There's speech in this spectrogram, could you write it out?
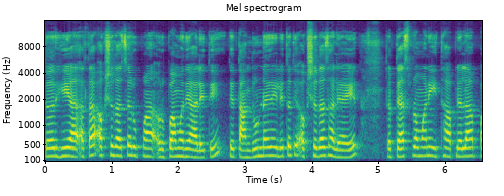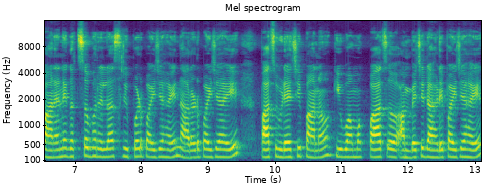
तर हे आता अक्षदाच्या रूपा रूपामध्ये आले ते. ते तांदूळ नाही राहिले तर ते अक्षदा झाले आहेत. तर त्याचप्रमाणे इथं आपल्याला पाण्याने गच्च भरलेला श्रीफळ पाहिजे आहे नारळ पाहिजे आहे. पाच विड्याची पानं किंवा मग पाच आंब्याचे डहाळे पाहिजे आहेत.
